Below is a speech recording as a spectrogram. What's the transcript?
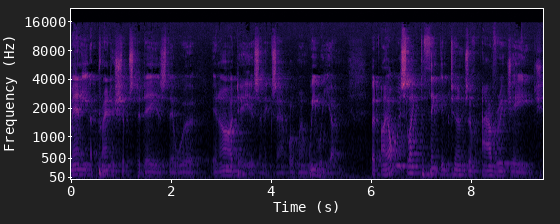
many apprenticeships today as there were in our day, as an example, when we were young. But I always like to think in terms of average age.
